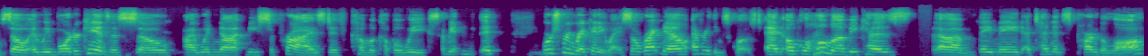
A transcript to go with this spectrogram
So, and we border Kansas, so I would not be surprised if come a couple weeks. I mean, it, we're spring break anyway, so right now everything's closed. And Oklahoma, because um, they made attendance part of the law,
